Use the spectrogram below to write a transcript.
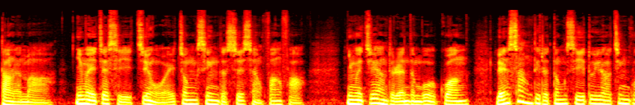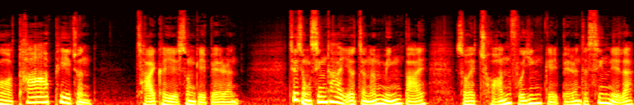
当然嘛。因为这是以自我为中心的思想方法，因为这样的人的目光，连上帝的东西都要经过他批准，才可以送给别人。这种心态又怎能明白所谓传福音给别人的心理呢？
